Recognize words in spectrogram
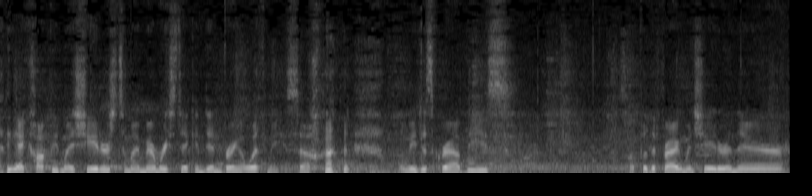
I think I copied my shaders to my memory stick and didn't bring it with me. So let me just grab these. So I'll put the fragment shader in there.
